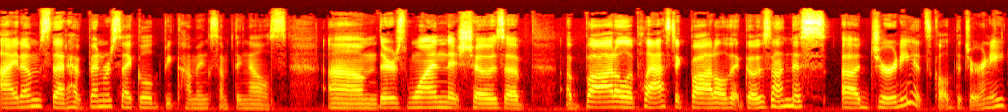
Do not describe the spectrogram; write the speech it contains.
items that have been recycled becoming something else. Um, there's one that shows a a bottle, a plastic bottle that goes on this uh, journey. It's called the journey,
